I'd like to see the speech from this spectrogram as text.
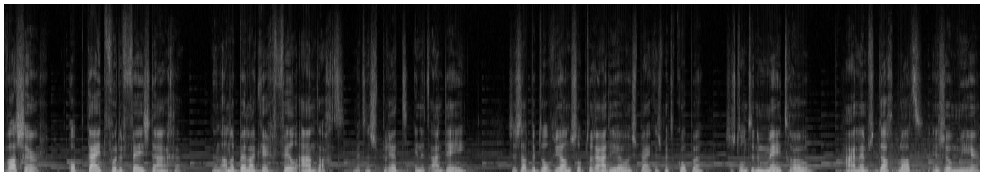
was er, op tijd voor de feestdagen. En Annabella kreeg veel aandacht, met een spread in het AD. Ze zat bij Dolf Jansen op de radio in Spijkers met Koppen. Ze stond in de metro, Haarlems Dagblad en zo meer.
